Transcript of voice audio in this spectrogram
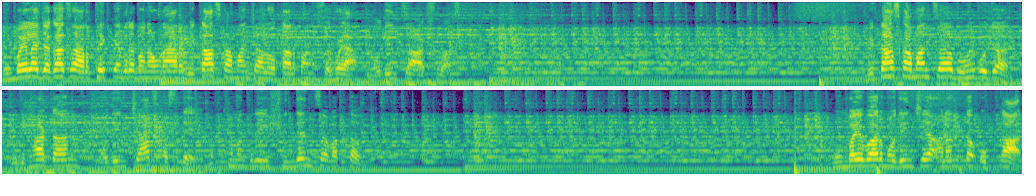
मुंबईला जगाचं आर्थिक केंद्र बनवणार विकास कामांच्या लोकार्पण सोहळ्यात मोदींचं आश्वासन. विकास कामांचं भूमिपूजन उद्घाटन मोदींच्याच हस्ते. मुख्यमंत्री शिंदेंचं वक्तव्य. मुंबईवर मोदींचे अनंत उपकार.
